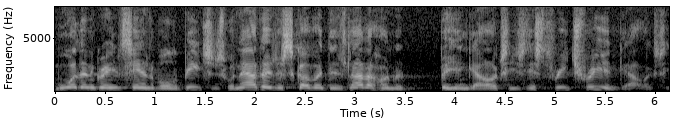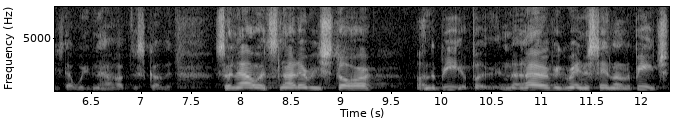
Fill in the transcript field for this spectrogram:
more than the grain of sand of all the beaches. Well, now they discovered there's not 100 billion galaxies, there's 3 trillion galaxies that we now have discovered. So now it's not every star on the beach, not every grain of sand on the beach.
